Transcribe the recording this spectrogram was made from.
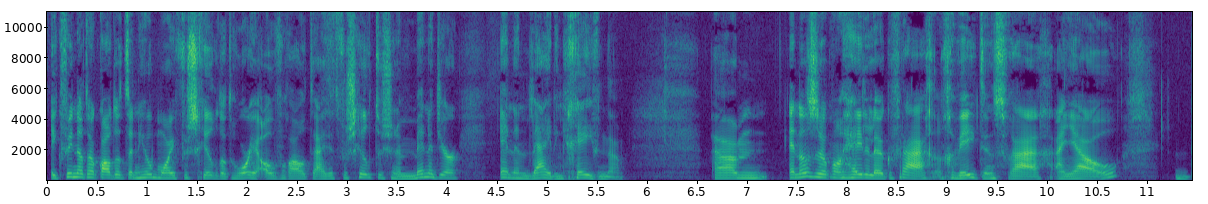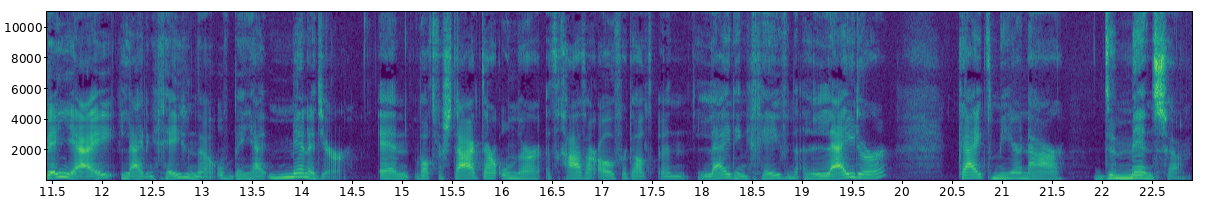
Ik vind dat ook altijd een heel mooi verschil. Dat hoor je overal altijd. Het verschil tussen een manager en een leidinggevende. Ehm, en dat is ook wel een hele leuke vraag, een gewetensvraag aan jou. Ben jij leidinggevende of ben jij manager? En wat versta ik daaronder? Het gaat erover dat een leidinggevende, een leider, kijkt meer naar de mensen.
